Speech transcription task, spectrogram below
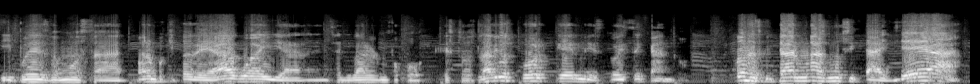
Y pues vamos a tomar un poquito de agua y a ensalivar un poco estos labios porque me estoy secando. Vamos a escuchar más música. ¡Yeah!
